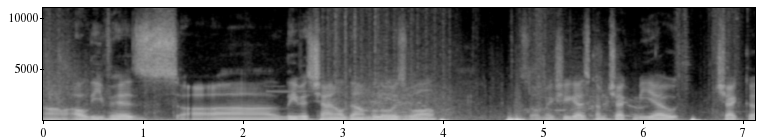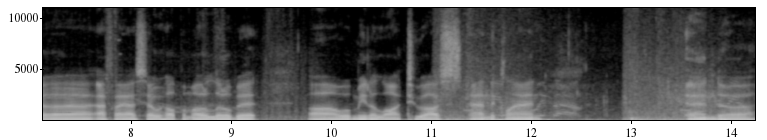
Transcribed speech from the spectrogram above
Uh, I'll leave his uh, leave his channel down below as well. So make sure you guys come check me out. Check uh, FIS out help him out a little bit. Uh, will mean a lot to us and the clan. And uh,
